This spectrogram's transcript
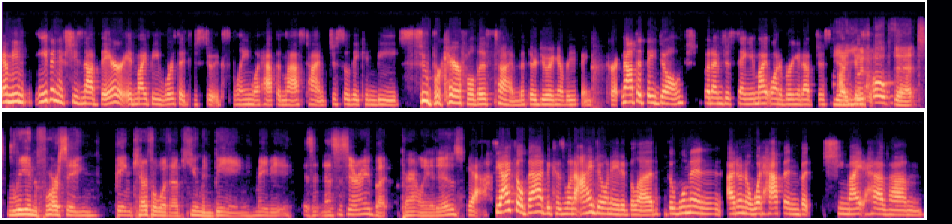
I mean, even if she's not there, it might be worth it just to explain what happened last time, just so they can be super careful this time that they're doing everything correct. Not that they they don't, but I'm just saying you might want to bring it up just. Yeah, you would hope that reinforcing being careful with a human being maybe isn't necessary, but apparently it is. Yeah. See, I feel bad because when I donated blood, the woman, I don't know what happened, but she might have, um,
